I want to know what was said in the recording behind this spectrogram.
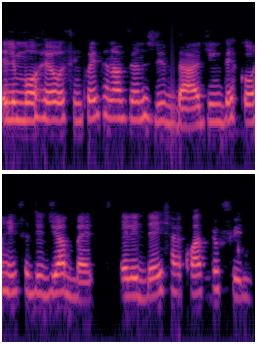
Ele morreu aos 59 anos de idade em decorrência de diabetes. Ele deixa quatro filhos.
